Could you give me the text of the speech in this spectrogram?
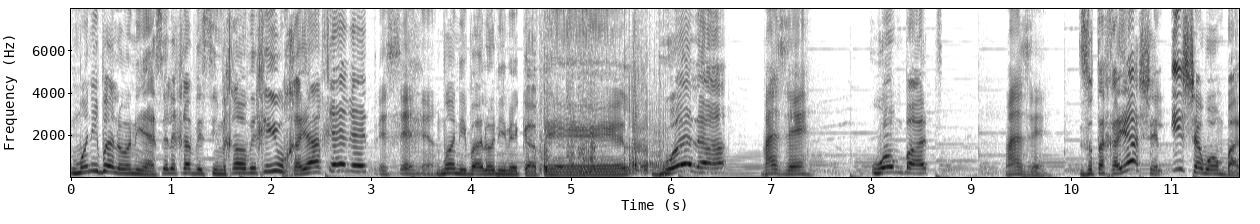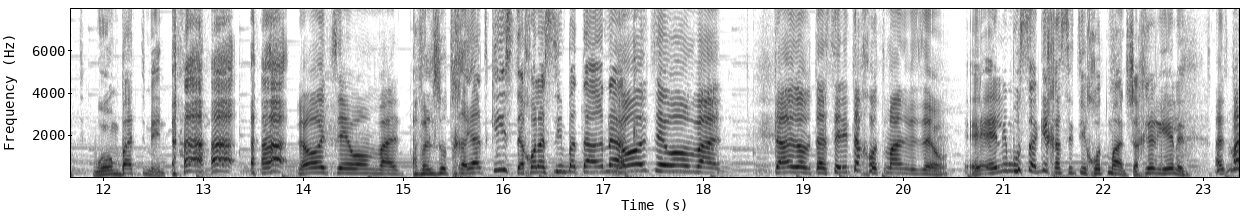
מוני בלוני יעשה לך בשמחה ובחיוך חיה אחרת. בסדר. מוני בלוני מקפל, וואלה, מה זה? וומבט. מה זה? זאת החיה של איש הוומבט, וומבטמן. לא רוצה וומבט. אבל זאת חיית כיס, אתה יכול לשים בה את הארנק. לא רוצה וומבט. תעזוב, תעשה לי את החותמן וזהו. אה, אין לי מושג איך עשיתי חותמן, שחרר ילד. אז מה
